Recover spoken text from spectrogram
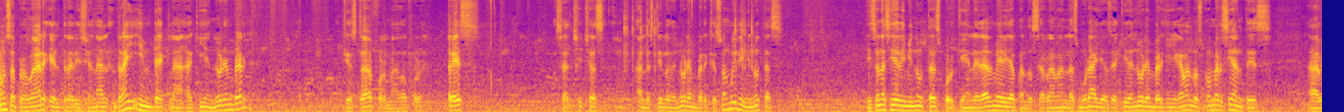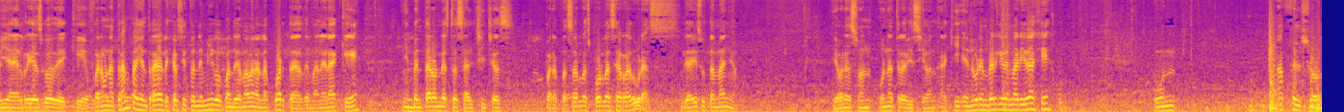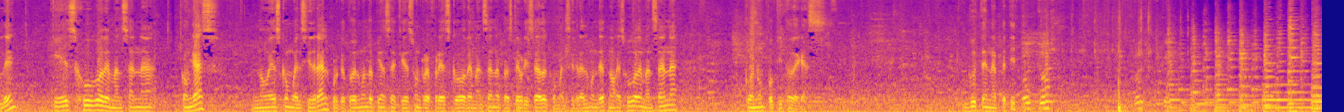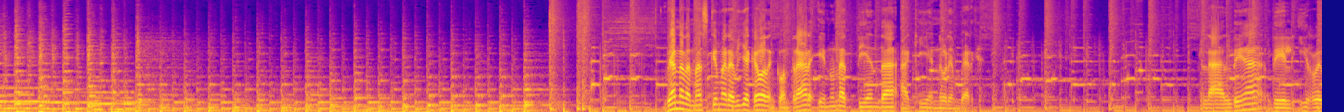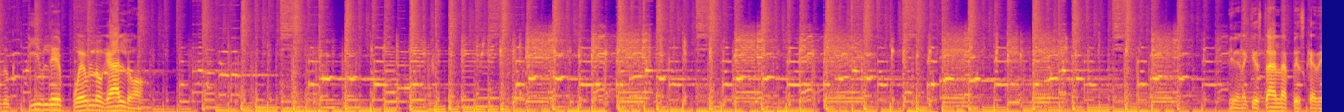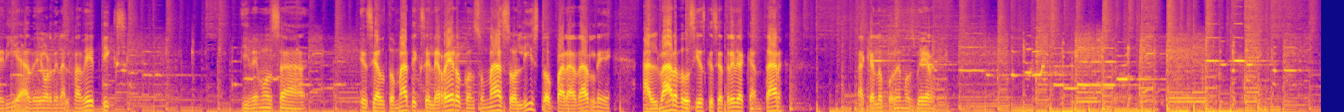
Vamos a probar el tradicional Dry in Bekla aquí en Nuremberg, que está formado por tres salchichas al estilo de Nuremberg, que son muy diminutas. Y son así de diminutas porque en la Edad Media, cuando cerraban las murallas de aquí de Nuremberg y llegaban los comerciantes, había el riesgo de que fuera una trampa y entrara el ejército enemigo cuando llamaban a la puerta, de manera que inventaron estas salchichas para pasarlas por las cerraduras, de ahí su tamaño. Y ahora son una tradición aquí en Nuremberg y de maridaje, un Apfelschorle, que es jugo de manzana con gas. No es como el sidral, porque todo el mundo piensa que es un refresco de manzana pasteurizado como el sidral mundet. No, es jugo de manzana con un poquito de gas. Guten Appetit. Vean nada más qué maravilla acabo de encontrar en una tienda aquí en Nuremberg. La aldea del irreductible pueblo galo. Está la pescadería de Orden Alphabetics. Y vemos a ese Automatics, el herrero, con su mazo listo para darle al bardo si es que se atreve a cantar. Acá lo podemos ver.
